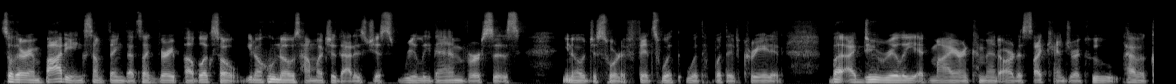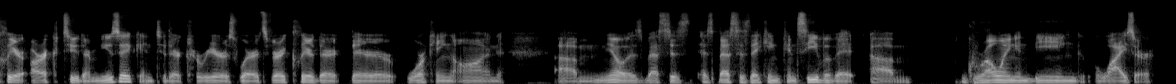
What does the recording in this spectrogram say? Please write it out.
so they're embodying something that's like very public so you know who knows how much of that is just really them versus you know just sort of fits with with what they've created. But i do really admire and commend artists like kendrick who have a clear arc to their music and to their careers where it's very clear they're they're working on um you know as best as as best as they can conceive of it um growing and being wiser.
